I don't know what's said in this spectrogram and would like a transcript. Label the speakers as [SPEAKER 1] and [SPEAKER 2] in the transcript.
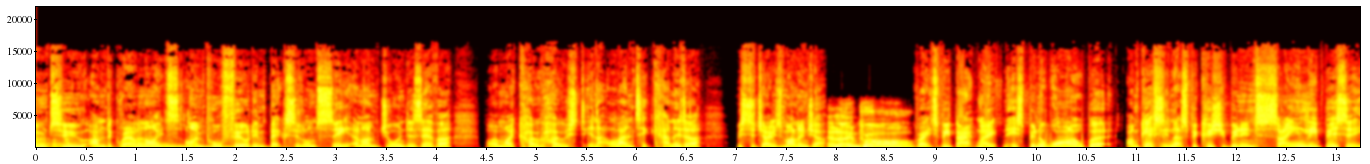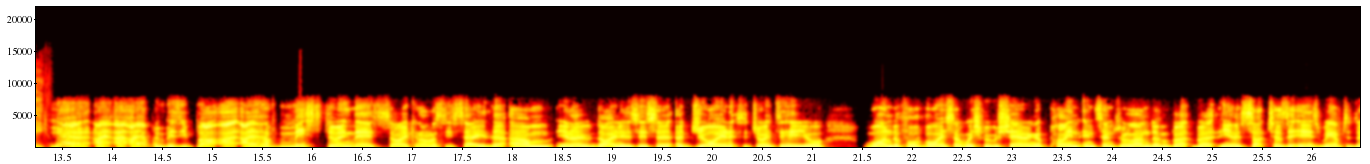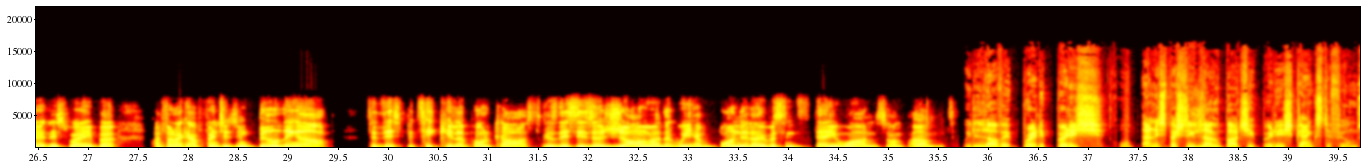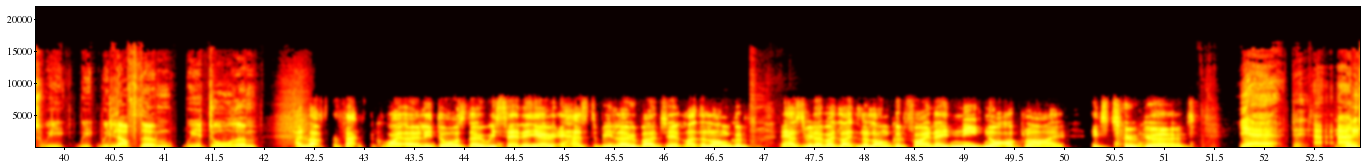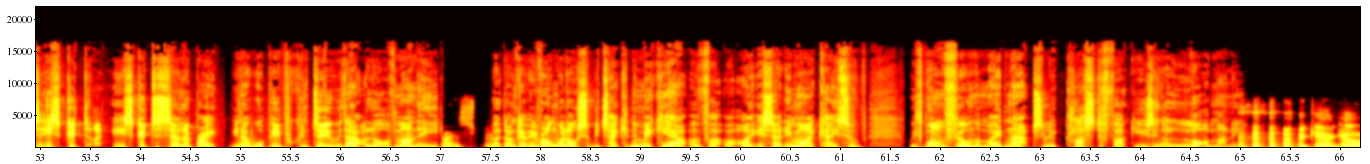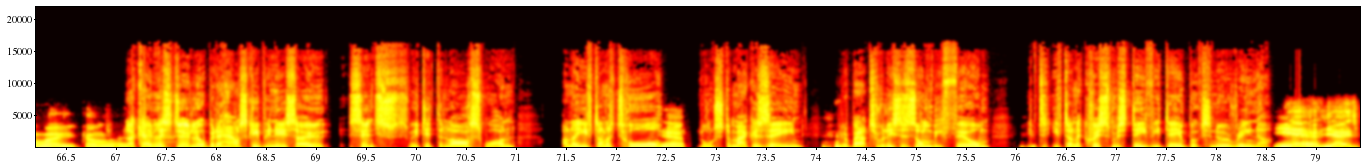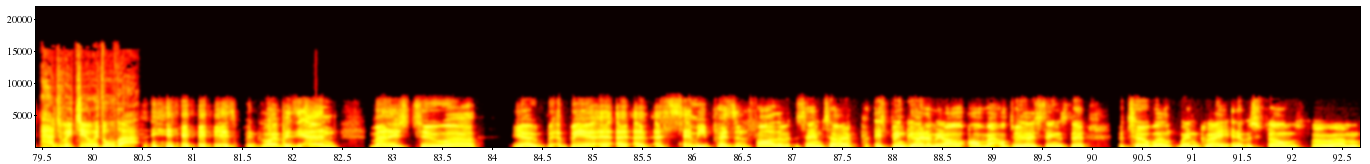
[SPEAKER 1] Welcome to Underground Nights. I'm Paul Field in Bexhill on Sea, and I'm joined as ever by my co-host in Atlantic Canada, Mr. James Mullinger.
[SPEAKER 2] Hello, Paul.
[SPEAKER 1] Great to be back, mate. It's been a while, but I'm guessing that's because you've been insanely busy.
[SPEAKER 2] Yeah, I, I, I have been busy, but I, I have missed doing this. So I can honestly say that, um, you know, not only is this a, a joy, and it's a joy to hear your wonderful voice. I wish we were sharing a pint in central London, but but you know, such as it is, we have to do it this way. But I feel like our friendship's been building up to this particular podcast because this is a genre that we have bonded over since day one. So I'm pumped.
[SPEAKER 1] We love it. Brit- British and especially low budget British gangster films. We, we we love them. We adore them.
[SPEAKER 2] I love the fact that quite early doors though we said you know it has to be low budget like the long good it has to be low budget like the long good Friday need not apply. It's too good.
[SPEAKER 1] Yeah, and it's good. It's good to celebrate, you know, what people can do without a lot of money.
[SPEAKER 2] That is true.
[SPEAKER 1] But don't get me wrong, we'll also be taking the Mickey out of. Uh, I- it's certainly my case of with one film that made an absolute clusterfuck using a lot of money.
[SPEAKER 2] okay, I can't wait. Can't wait.
[SPEAKER 1] okay, let's do a little bit of housekeeping here. So since we did the last one, I know you've done a tour,
[SPEAKER 2] Yeah.
[SPEAKER 1] launched a magazine. You're about to release a zombie film. You've, done a Christmas DVD and booked a new arena.
[SPEAKER 2] Yeah, yeah. It's
[SPEAKER 1] How do we deal with all that?
[SPEAKER 2] it's been quite busy and managed to uh you know be a, a, a- a semi-present father at the same time it's been good i mean i'll, I'll rattle through those things the the tour went, went great and it was filmed for um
